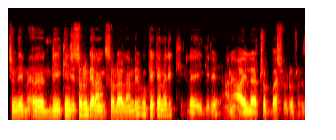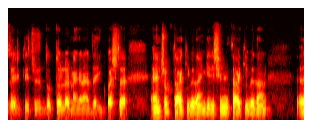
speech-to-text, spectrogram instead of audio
Şimdi e, bir ikinci soru gelen sorulardan biri bu kekemelikle ilgili. Hani aileler çok başvurur. Özellikle çocuk doktorlarına genelde ilk başta en çok takip eden, gelişimini takip eden e,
